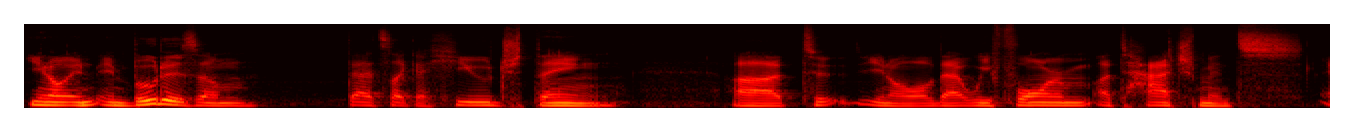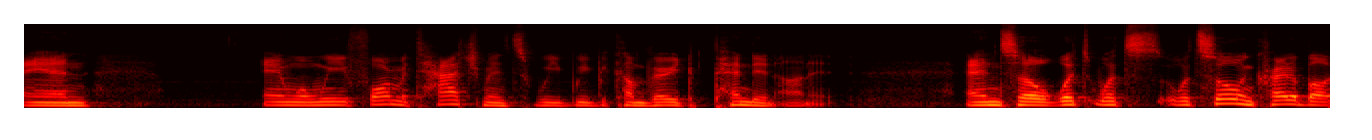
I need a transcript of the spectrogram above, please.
you know in, in buddhism that's like a huge thing uh, to you know that we form attachments. And and when we form attachments we, we become very dependent on it and so what's what's what's so incredible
